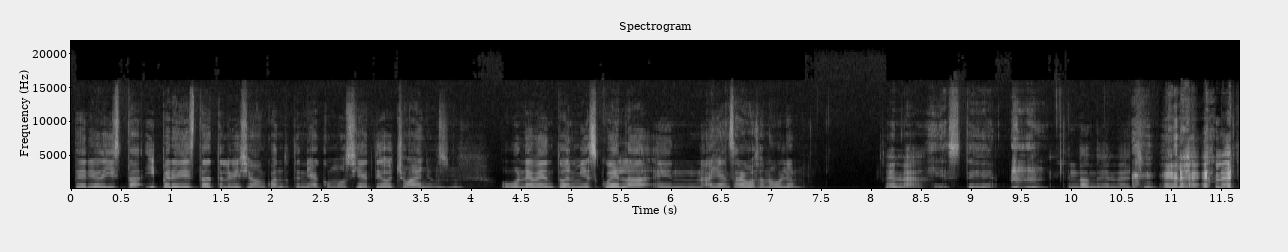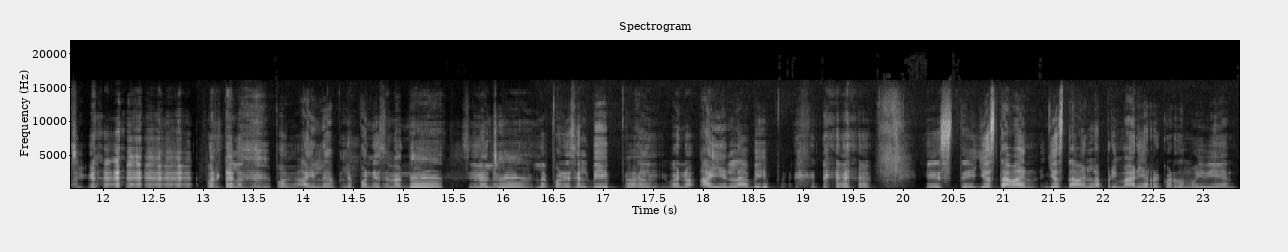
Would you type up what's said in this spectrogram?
periodista y periodista de televisión cuando tenía como 7, 8 años. Ujú. Hubo un evento en mi escuela, en, allá en Zaragoza, Nuevo León. En la... Este, ¿En dónde? En la, en la, en la chica. porque lo- ahí le, le pones tit, sí, le, pon- le pones el VIP. Ahí. Bueno, ahí en la VIP. este, yo estaba en, yo estaba en la primaria, recuerdo muy bien.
